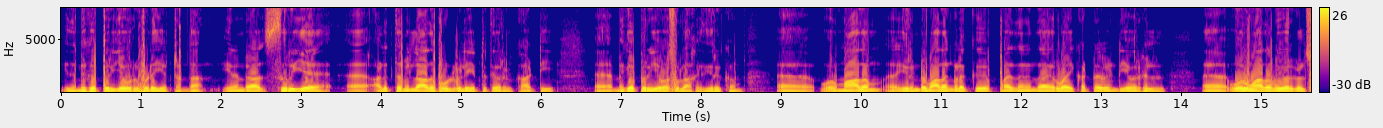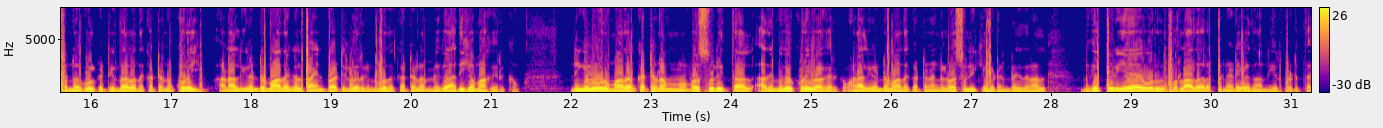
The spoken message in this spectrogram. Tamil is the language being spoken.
இது மிகப்பெரிய ஒரு விடையேற்றம் தான் ஏனென்றால் சிறிய அழுத்தமில்லாத போல் விலையேற்றத்தை அவர்கள் காட்டி மிகப்பெரிய வசூலாக இது இருக்கும். ஒரு மாதம் இரண்டு மாதங்களுக்கு பதினைந்தாயிரம் ரூபாய் கட்ட வேண்டியவர்கள் ஒரு மாதம் இவர்கள் சொன்னது போல் கட்டியிருந்தால் அந்த கட்டணம் குறையும். ஆனால் இரண்டு மாதங்கள் பயன்பாட்டில் வருகின்ற போது கட்டணம் மிக அதிகமாக இருக்கும். நீங்கள் ஒரு மாதம் கட்டணம் வசூலித்தால் அது மிக குறைவாக இருக்கும். ஆனால் இரண்டு மாத கட்டணங்கள் வசூலிக்கப்படுகின்ற இதனால் மிகப்பெரிய ஒரு பொருளாதார பின்னடைவை தான் ஏற்படுத்த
